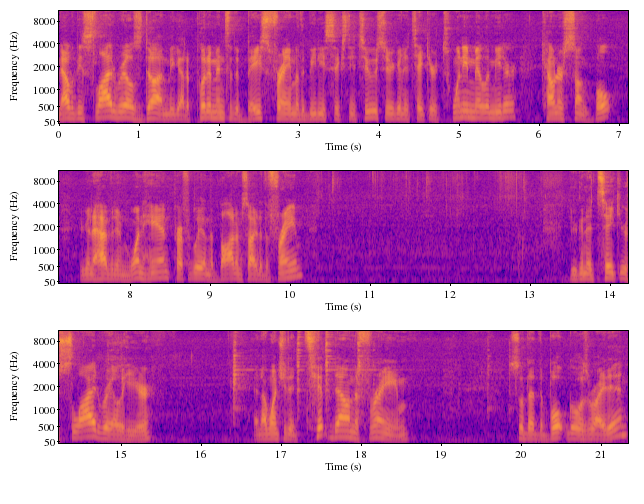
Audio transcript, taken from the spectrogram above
Now with these slide rails done, we got to put them into the base frame of the BD62. So you're going to take your 20 millimeter countersunk bolt. You're going to have it in one hand, preferably on the bottom side of the frame. You're going to take your slide rail here, and I want you to tip down the frame so that the bolt goes right in.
